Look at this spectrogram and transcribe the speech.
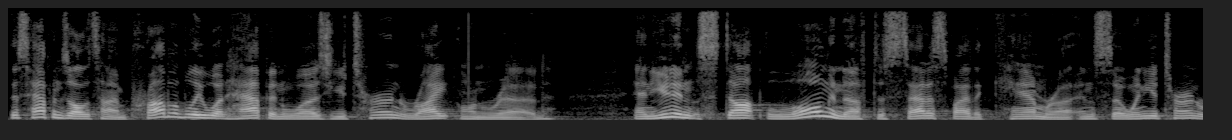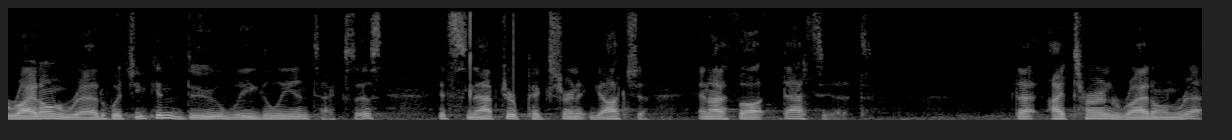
This happens all the time. Probably what happened was you turned right on red and you didn't stop long enough to satisfy the camera. And so when you turned right on red, which you can do legally in Texas, it snapped your picture and it got you. And I thought, That's it that I turned right on red.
